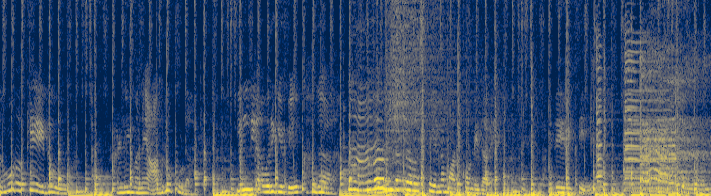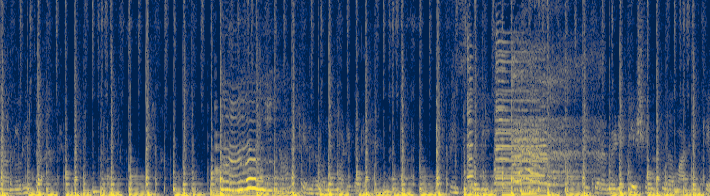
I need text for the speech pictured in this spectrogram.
ನೋಡೋಕ್ಕೆ ಇದು ಹಳ್ಳಿ ಮನೆ ಆದರೂ ಕೂಡ ಇಲ್ಲಿ ಅವರಿಗೆ ಬೇಕಾದ ಎಲ್ಲ ವ್ಯವಸ್ಥೆಯನ್ನು ಮಾಡ್ಕೊಂಡಿದ್ದಾರೆ. ಇದೇ ರೀತಿ ಮೆಡಿಟೇಷನ್ ಕೂಡ ಮಾಡಲಿಕ್ಕೆ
